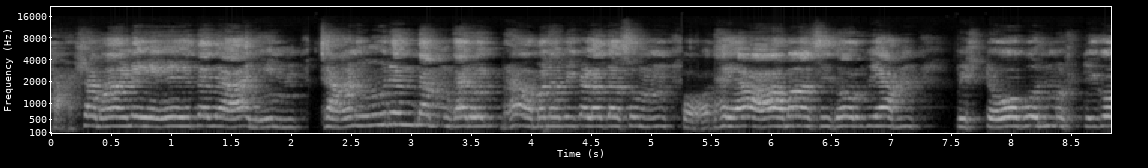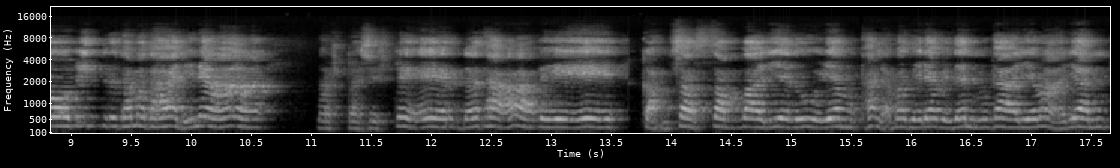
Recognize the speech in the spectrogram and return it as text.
ഭാഷമാണേ തദാനീം. ചാണൂരന്തം കരുൽഭ്രാമണവികളദസും ബോധയാമാസി ദൗർവ്യം പിഷ്ടോ പുന്മുഷ്ടികോ വിദ്രുതമധാരിണ നഷ്ടശിഷ്ടേർദധാവേ. കംസഃ സംവര്യദൂര്യം ഫലമതിരവിതൻ കാര്യമാര്യൻ.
